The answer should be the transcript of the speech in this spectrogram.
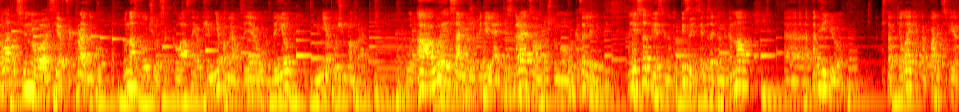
Салат из свиного сердца к празднику у нас получился классный. Вообще мне понравился. Я его когда ел, мне очень понравилось. Вот. А вы сами уже определяйтесь, нравится вам то, что мы вам показали или нет. Надеюсь, соответственно, подписывайтесь обязательно на канал. Э, под видео ставьте лайки, это палец вверх.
